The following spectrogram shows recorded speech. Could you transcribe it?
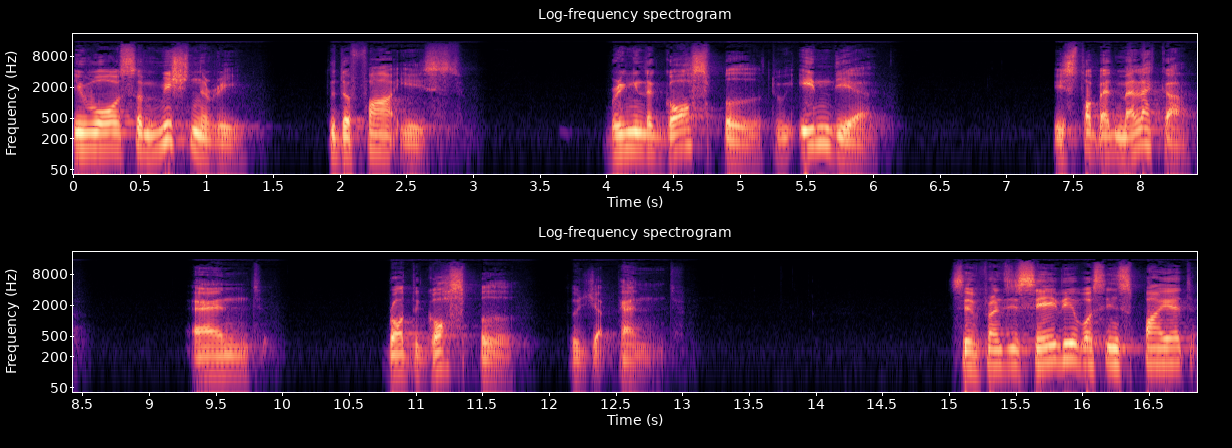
He was a missionary to the Far East, bringing the gospel to India. He stopped at Malacca and brought the gospel to Japan. St. Francis Xavier was inspired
